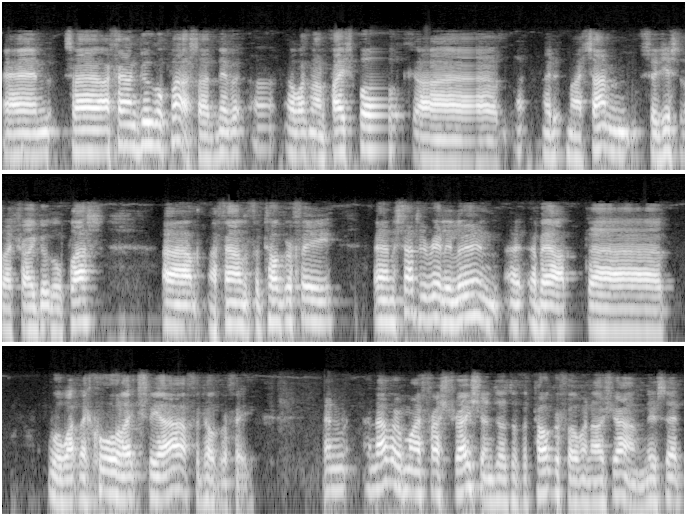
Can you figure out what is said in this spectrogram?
And so I found Google Plus. I'd never, I wasn't on Facebook. Uh, my son suggested I try Google Plus. Um, I found the photography, and I started to really learn uh, about uh, well what they call HDR photography. And another of my frustrations as a photographer when I was young is that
